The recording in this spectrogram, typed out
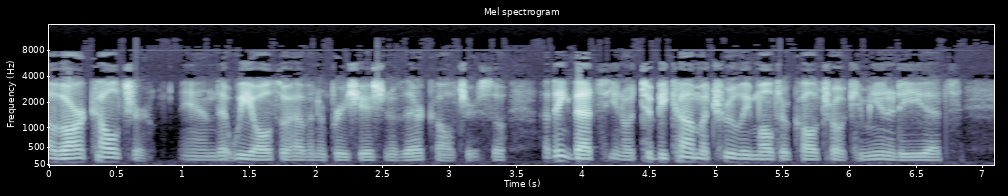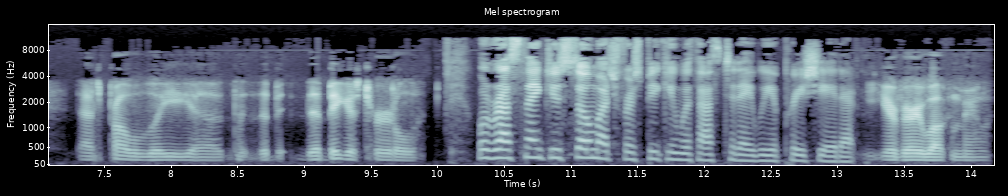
of our culture and that we also have an appreciation of their culture. So I think that's you know to become a truly multicultural community. That's that's probably uh, the, the, the biggest hurdle. Well, Russ, thank you so much for speaking with us today. We appreciate it. You're very welcome, Marilyn.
